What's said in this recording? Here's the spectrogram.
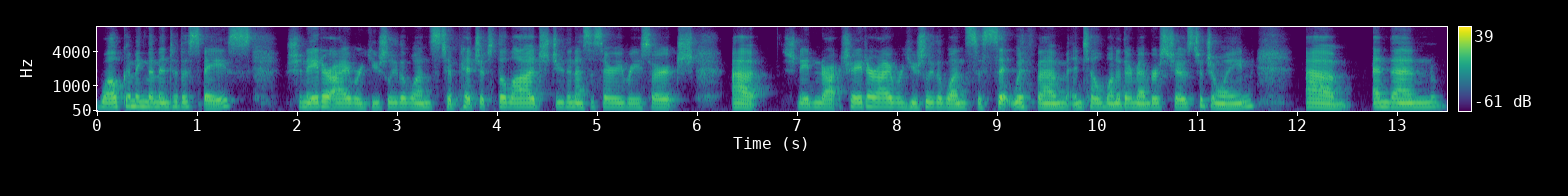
welcoming them into the space. Sinead or I were usually the ones to pitch it to the lodge do the necessary research. Uh, Sinead and, Sinead and I were usually the ones to sit with them until one of their members chose to join. Um, and then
